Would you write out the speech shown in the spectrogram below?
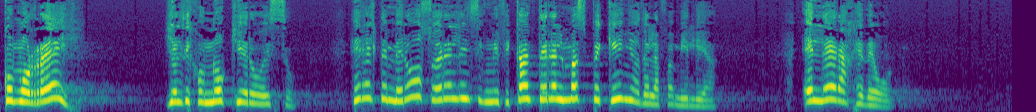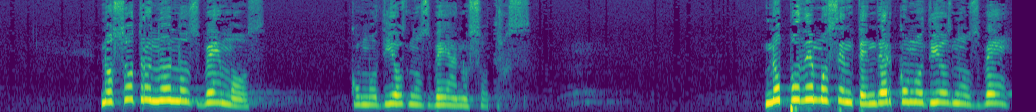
como Rey. Y él dijo, no quiero eso. Era el temeroso, era el insignificante, era el más pequeño de la familia. Él era Gedeón. Nosotros no nos vemos como Dios nos ve a nosotros. No podemos entender cómo Dios nos ve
